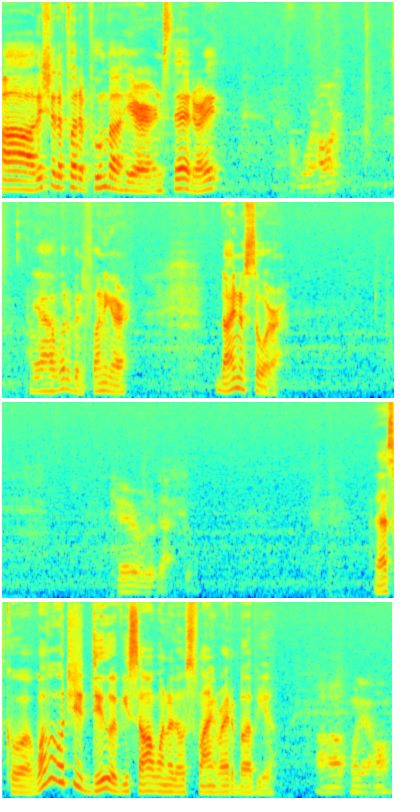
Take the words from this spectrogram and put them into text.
oh, they should have put a Pumbaa here instead, right? A warhog. Yeah, it would have been funnier. Dinosaur. Pterodactyl. That's cool. What would you do if you saw one of those flying right above you Uh, point at home.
